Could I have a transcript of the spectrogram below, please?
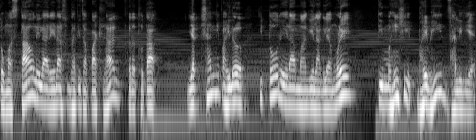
तो मस्तावलेला रेडा सुद्धा तिचा पाठलाग करत होता. यक्षांनी पाहिलं की तो रेडा मागे लागल्यामुळे ती महिषी भयभीत झालेली आहे.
